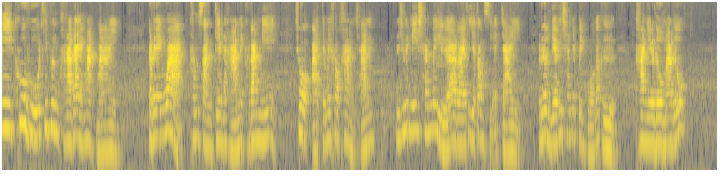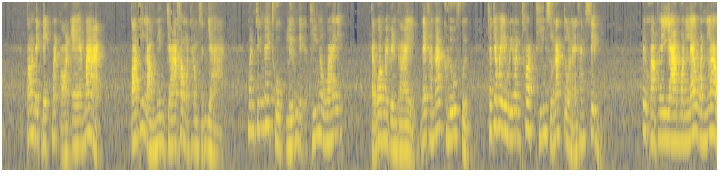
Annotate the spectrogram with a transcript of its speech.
มีคู่หูที่พึ่งพาได้มากมาย เกรงว่าคำสั่งเกณฑ์อาหารในครั้งนี้ โชคอาจจะไม่เข้าข้างฉัน ในชีวิตนี้ฉันไม่เหลืออะไรที่จะต้องเสียใจ เรื่องเดียวที่ฉันจะเป็นห่วงก็คือคาเงโรมารุตอนเด็กๆมันอ่อนแอมาก ตอนที่เหล่านินจาเข้ามาทำสัญญา มันจึงได้ถูกลืมทิ้งเอาไว้ แต่ว่าไม่เป็นไร ในฐานะครูฝึก ฉันจะไม่มีวันทอดทิ้งสุนัขตัวไหนทั้งสิ้น ด้วยความพยายามวันแล้ววันเล่า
